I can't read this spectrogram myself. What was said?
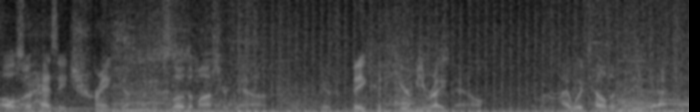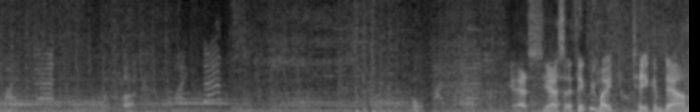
also has a trank gun that can slow the monster down. If they could hear me right now, I would tell them to do that fuck. Oh. Yes, yes, I think we might take him down.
